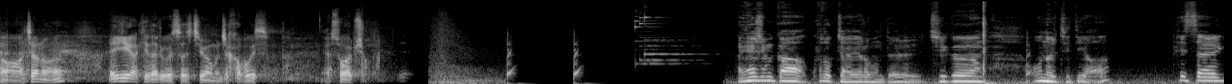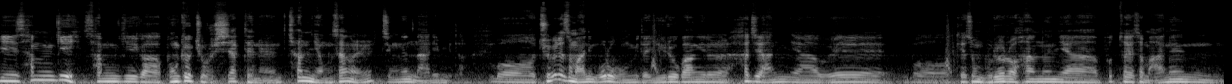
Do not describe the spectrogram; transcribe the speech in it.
어, 저는 아기가 기다리고 있어서 집에 먼저 가보겠습니다. 예, 수고하십시오. 안녕하십니까 구독자 여러분들. 지금 오늘 드디어 필살기 3기 3기가 본격적으로 시작되는 첫 영상을 찍는 날입니다. 뭐 주변에서 많이 물어봅니다. 유료 강의를 하지 않냐 왜 뭐 계속 무료로 하느냐부터 해서 많은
